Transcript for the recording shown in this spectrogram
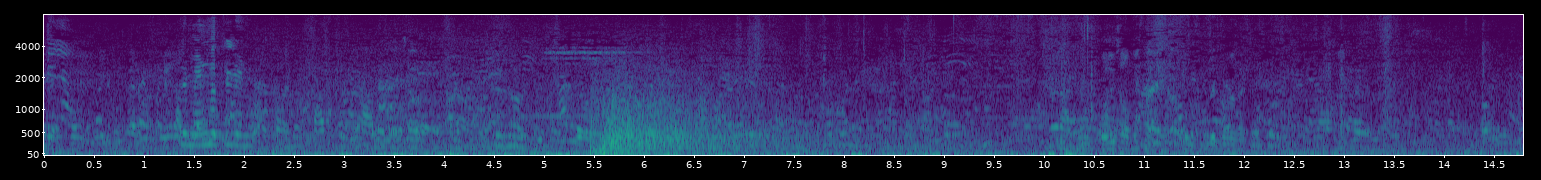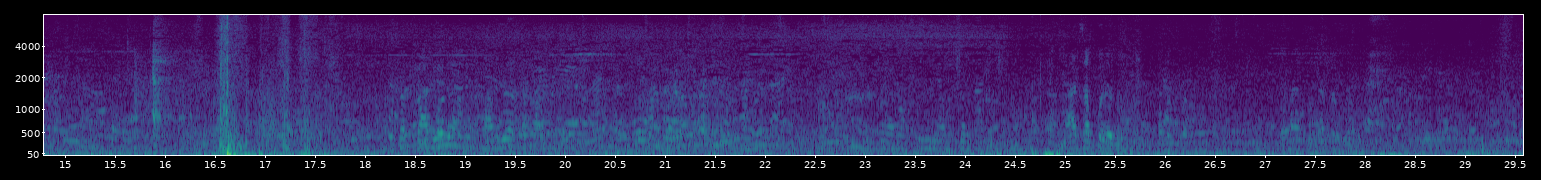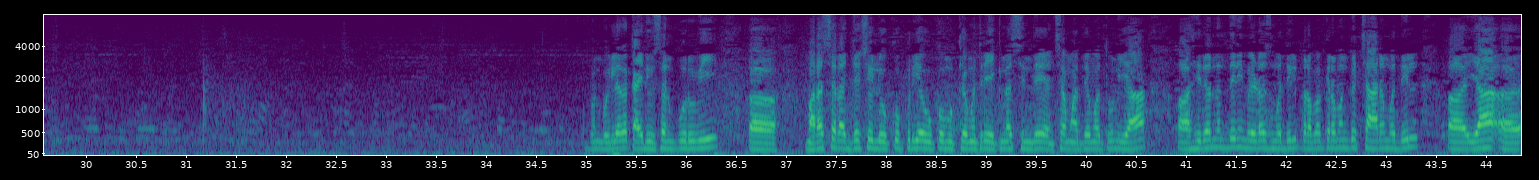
거기서 미사일 군대 돌아가죠. आपण बघितलं तर काही दिवसांपूर्वी महाराष्ट्र राज्याचे लोकप्रिय उपमुख्यमंत्री एकनाथ शिंदे यांच्या माध्यमातून या हिरानंदिनी मेडोजमधील प्रभाग क्रमांक चारमधील या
